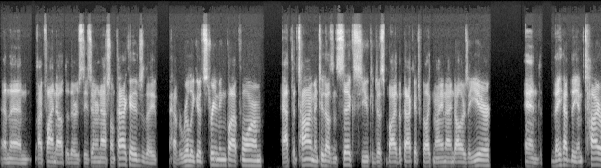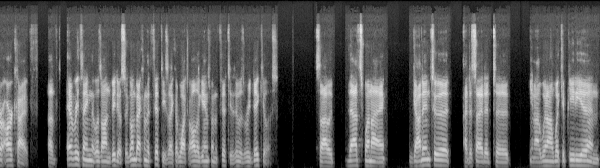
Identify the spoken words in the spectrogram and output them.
And then I find out that there's these international package. They have a really good streaming platform. At the time in 2006, you could just buy the package for like $99 a year. And they had the entire archive of everything that was on video. So going back in the 50s, I could watch all the games from the 50s. It was ridiculous. So I would, that's when I got into it. I decided to, you know, I went on Wikipedia and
